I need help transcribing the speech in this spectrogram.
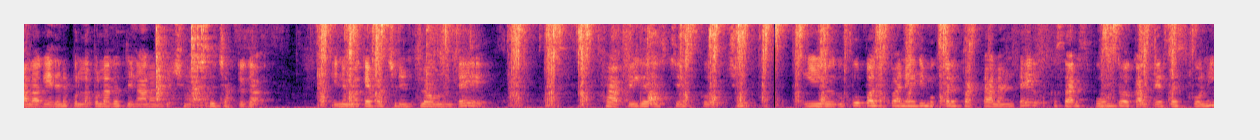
అలాగే ఏదైనా పుల్ల పుల్లగా తినాలనిపించినప్పుడు చక్కగా ఈ నిమ్మకాయ పచ్చడి ఇంట్లో ఉంటే హ్యాపీగా యూస్ చేసుకోవచ్చు. ఈ ఉప్పు పసుపు అనేది ముక్కలకు పట్టాలంటే ఒకసారి స్పూన్తో కలిపేసేసుకొని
